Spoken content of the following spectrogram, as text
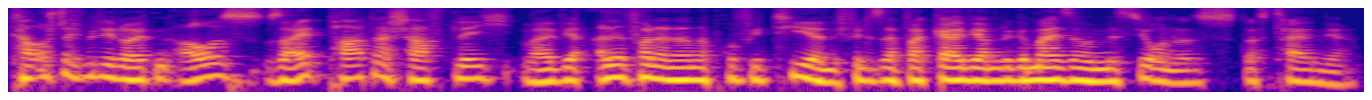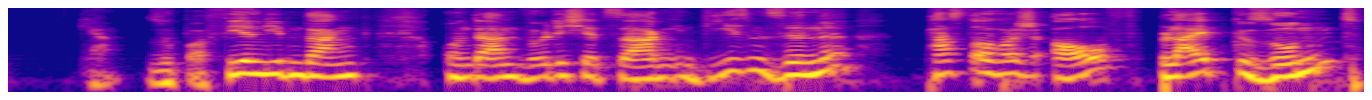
tauscht euch mit den Leuten aus, seid partnerschaftlich, weil wir alle voneinander profitieren. Ich finde es einfach geil, wir haben eine gemeinsame Mission, das, das teilen wir. Ja, super. Vielen lieben Dank. Und dann würde ich jetzt sagen, in diesem Sinne, passt auf euch auf, bleibt gesund.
